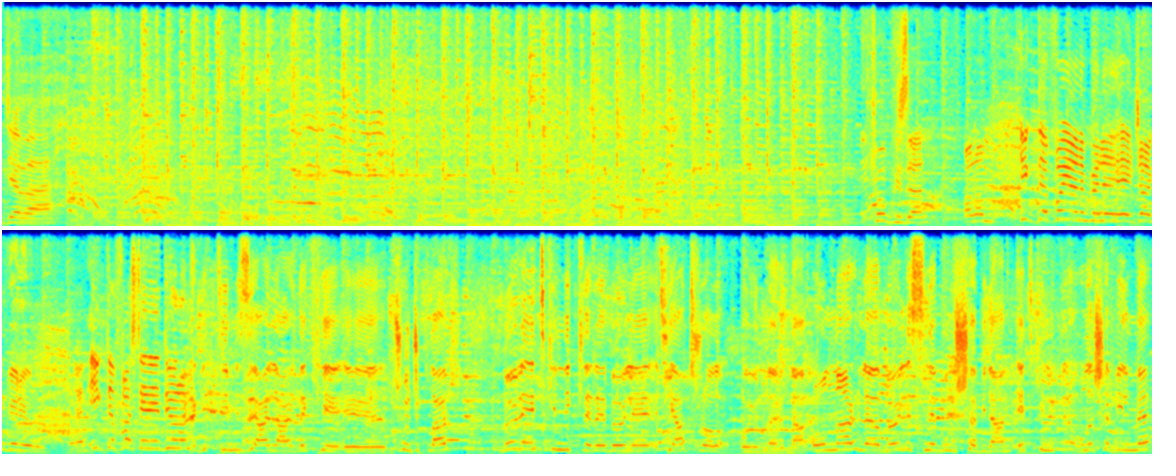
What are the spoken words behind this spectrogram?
acaba. Çok güzel. Valla ilk defa yani böyle heyecan görüyorum. Yani ilk defa seyrediyorum. Gittiğimiz yerlerdeki e, çocuklar böyle etkinliklere, böyle tiyatro oyunlarına, onlarla böylesine buluşabilen, etkinliklere ulaşabilme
